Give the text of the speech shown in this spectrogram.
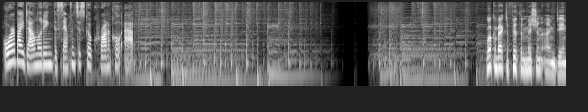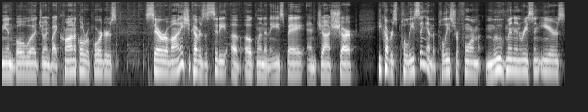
or by downloading the San Francisco Chronicle app. Welcome back to Fifth and Mission. I'm Demian Bulwa, joined by Chronicle reporters Sarah Ravani. She covers the city of Oakland and the East Bay, and Josh Sharpe he covers policing and the police reform movement in recent years.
